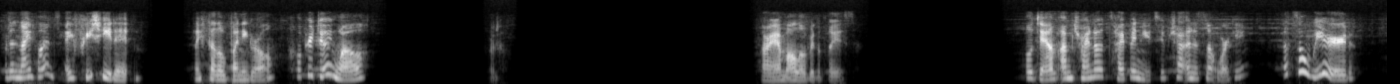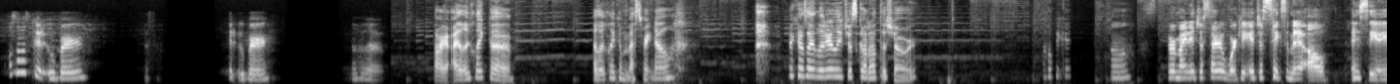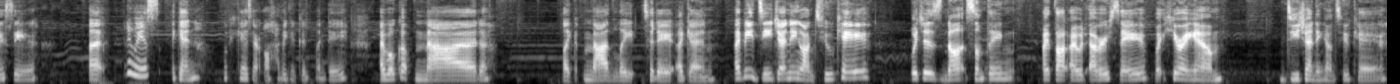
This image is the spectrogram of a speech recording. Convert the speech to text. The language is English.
for the nine months. I appreciate it, my fellow bunny girl. Hope you're doing well. Good. Sorry, I'm all over the place. Oh damn, I'm trying to type in YouTube chat and it's not working. That's so weird. Also, it's good Uber. Good Uber. Uh, Sorry, I look like a I look like a mess right now. because I literally just got out the shower. I hope you guys Oh. Never mind, it just started working. It just takes a minute. Oh, I see, I see. But anyways, again, hope you guys are all having a good Monday. I woke up mad like mad late today again. I'd be degenning on 2K, which is not something I thought I would ever say, but here I am. Degenning on 2K.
